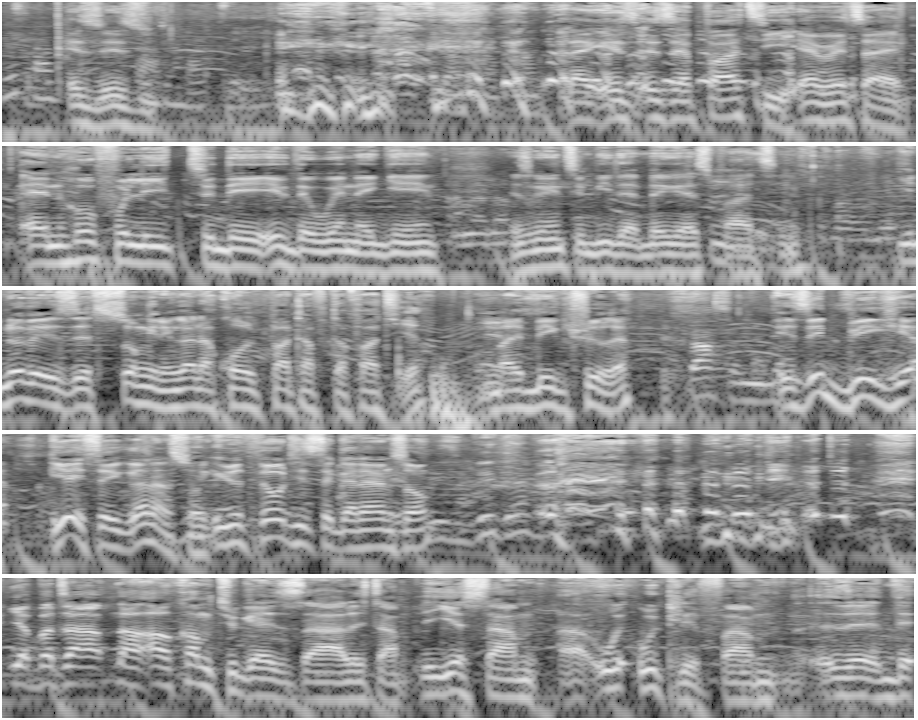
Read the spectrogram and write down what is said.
It's, it's like it's, it's a party every time, and hopefully today, if they win again, it's going to be the biggest party. You know, there is a song in Uganda called Parte After Parte, yeah? By Big Tril, eh? Is it big here? Yeah, it's a Ghanaian song. You thought it's a Ghanaian song? yeah, but uh, now I'll come to you guys uh, later. Yes, um, uh, Wy- Wycliff, um, the, the,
